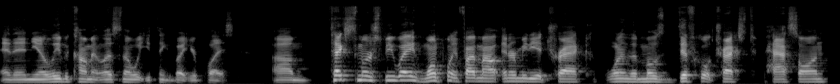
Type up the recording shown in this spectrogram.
and then you know leave a comment. Let us know what you think about your plays. Um, Texas Motor Speedway, 1.5 mile intermediate track, one of the most difficult tracks to pass on,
